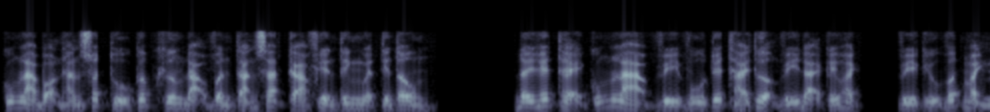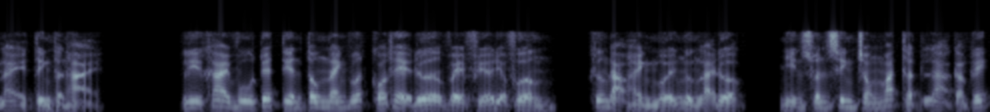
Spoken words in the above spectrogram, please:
cũng là bọn hắn xuất thủ cấp khương đạo vân tàn sát cả phiến tinh nguyện tiên tông. Đây hết thệ cũng là vì vu tuyết thái thượng vĩ đại kế hoạch, vì cứu vớt mảnh này tinh thần hải ly khai vu tuyết tiên tông nhanh vớt có thể đưa về phía địa phương, khương đạo hành mới ngừng lại được, nhìn xuân sinh trong mắt thật là cảm kích.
